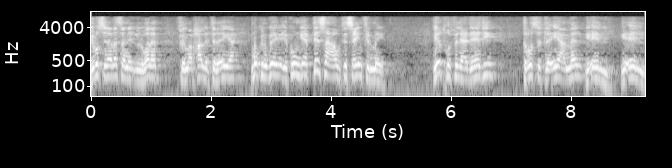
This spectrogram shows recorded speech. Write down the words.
يبص يلاقي مثلا الولد في المرحلة الابتدائية ممكن يكون جايب 99% يدخل في الإعدادي تبص تلاقيه عمال يقل يقل.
